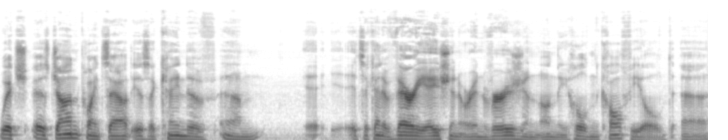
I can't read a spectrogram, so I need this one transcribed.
which, as John points out, is a kind of um, it's a kind of variation or inversion on the Holden Caulfield uh,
